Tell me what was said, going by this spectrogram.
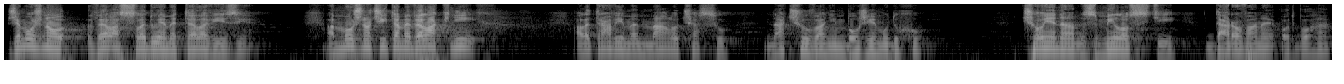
že možno veľa sledujeme televízie a možno čítame veľa kníh, ale trávime málo času načúvaním Božiemu duchu. Čo je nám z milosti darované od Boha?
